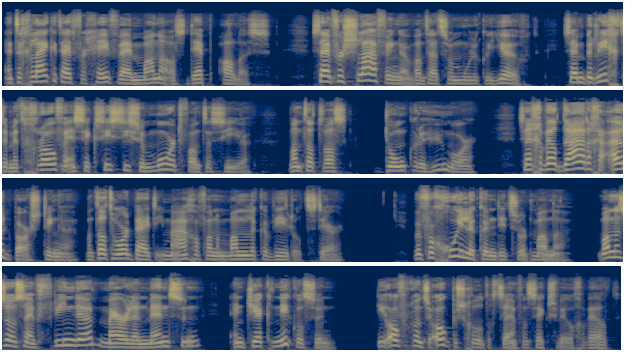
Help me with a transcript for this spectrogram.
En tegelijkertijd vergeven wij mannen als Deb alles. Zijn verslavingen, want uit zo'n moeilijke jeugd. Zijn berichten met grove en seksistische moordfantasieën, want dat was donkere humor. Zijn gewelddadige uitbarstingen, want dat hoort bij het imago van een mannelijke wereldster. We vergoeilijken dit soort mannen. Mannen zoals zijn vrienden Marilyn Manson en Jack Nicholson, die overigens ook beschuldigd zijn van seksueel geweld.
